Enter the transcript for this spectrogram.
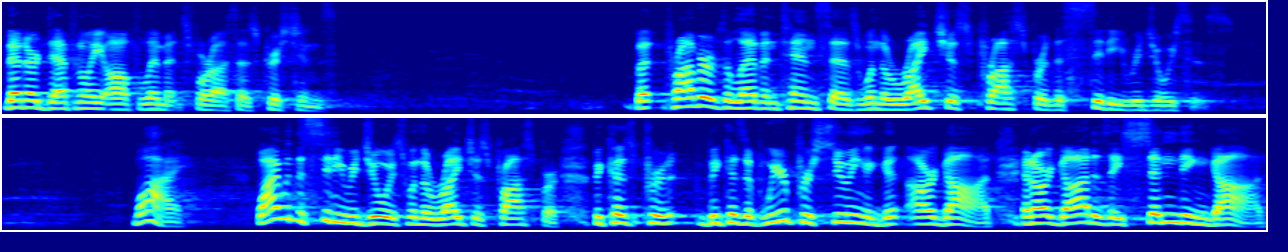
that are definitely off limits for us as Christians but Proverbs 11:10 says, "When the righteous prosper, the city rejoices." Why? Why would the city rejoice when the righteous prosper? Because, because if we're pursuing a, our God, and our God is a sending God,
